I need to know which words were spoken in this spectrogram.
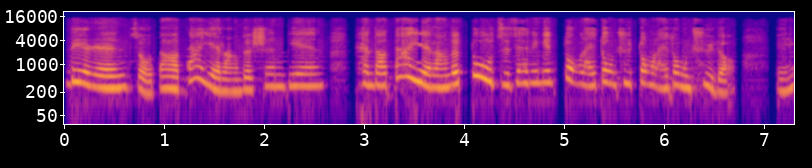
猎人走到大野狼的身边，看到大野狼的肚子在那边动来动去，动来动去的，诶，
